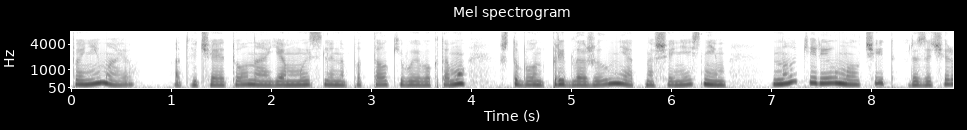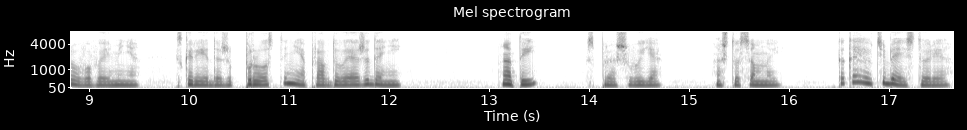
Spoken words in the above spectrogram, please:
Понимаю. — отвечает он, а я мысленно подталкиваю его к тому, чтобы он предложил мне отношения с ним. Но Кирилл молчит, разочаровывая меня. Скорее даже просто не оправдывая ожиданий. «А ты?» — спрашиваю я. «А что со мной? Какая у тебя история?»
